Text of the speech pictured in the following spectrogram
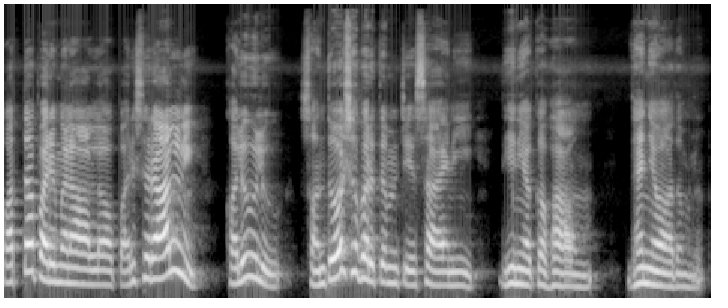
కొత్త పరిమళాల్లో పరిసరాలని కలువులు సంతోషభరితం చేశాయని దీని యొక్క భావం. ధన్యవాదములు.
